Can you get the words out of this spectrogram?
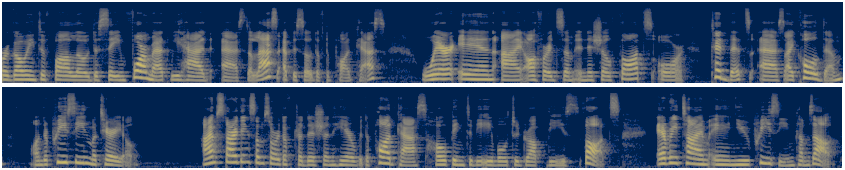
we're going to follow the same format we had as the last episode of the podcast, wherein I offered some initial thoughts or tidbits, as I called them, on the pre seen material. I'm starting some sort of tradition here with the podcast, hoping to be able to drop these thoughts every time a new pre seen comes out.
